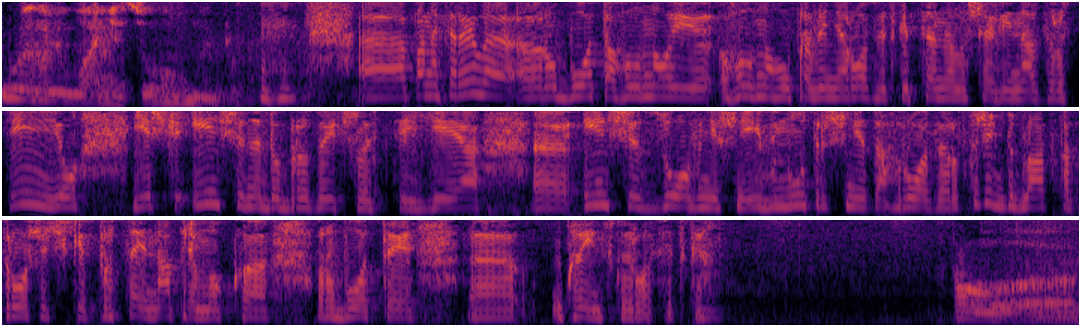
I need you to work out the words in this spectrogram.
урегулювання цього моменту. Е, Пане Кириле, робота головної головного управління розвідки це не лише війна з Росією. Є ще інші недоброзичливці, є е, інші зовнішні і внутрішні загрози. Розкажіть, будь ласка, трошечки про цей напрямок е, роботи української розвідки. Ну,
